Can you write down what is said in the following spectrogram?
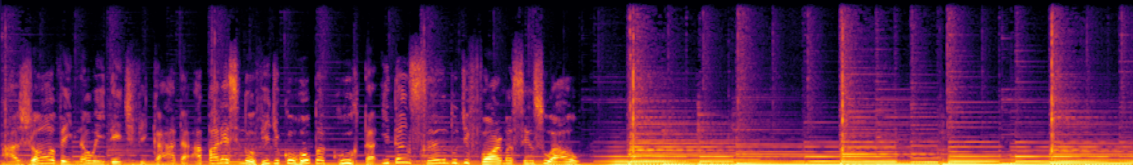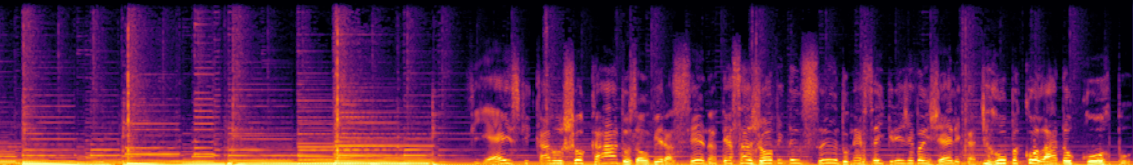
A jovem não identificada aparece no vídeo com roupa curta e dançando de forma sensual. Ficaram chocados ao ver a cena dessa jovem dançando nessa igreja evangélica de roupa colada ao corpo.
